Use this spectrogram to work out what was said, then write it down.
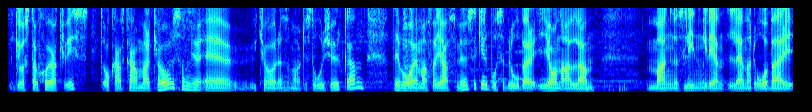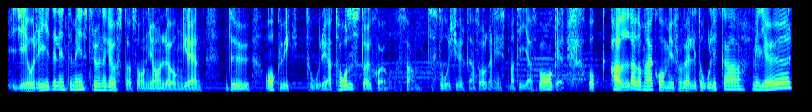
Gustav Sjökvist och hans kammarkör som ju är kören som hör till Storkyrkan. Det var en massa jazzmusiker, Bosse Broberg, Jan Allan, Magnus Lindgren, Lennart Åberg, Georg Riedel inte minst, Rune Gustafsson, Jan Lundgren, du och Victoria Tolstoj sjöng samt Storkyrkans organist Mattias Wager. Och alla de här kom ju från väldigt olika miljöer.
